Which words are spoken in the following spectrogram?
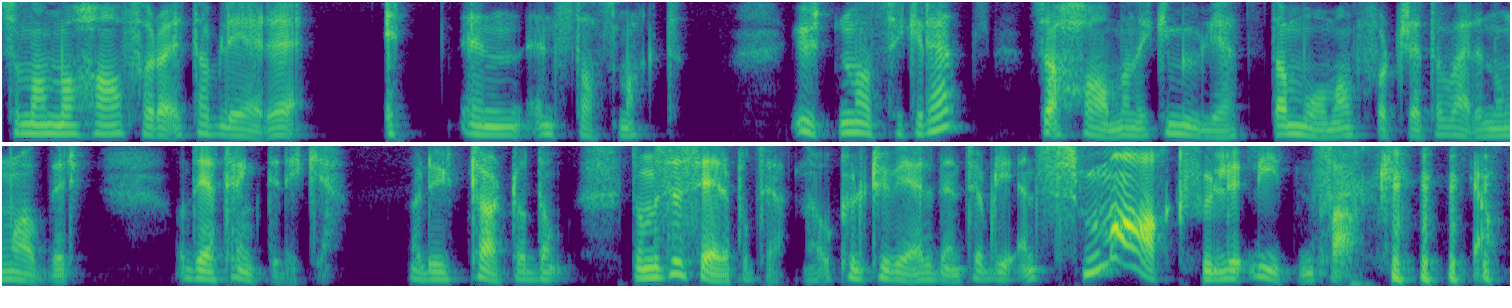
som man må ha for å etablere et, en, en statsmakt. Uten matsikkerhet så har man ikke mulighet. Da må man fortsette å være nomader. Og det trengte de ikke. Når de klarte å dom domestisere potetene og kultivere den til å bli en smakfull liten sak. Ja.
